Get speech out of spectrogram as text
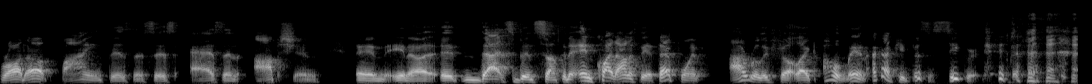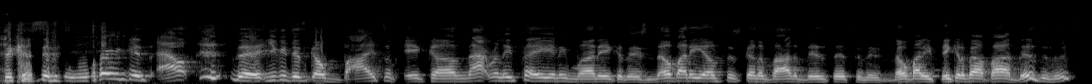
brought up buying businesses as an option And you know, it, that's been something. And quite honestly, at that point, I really felt like, oh man, I gotta keep this a secret because if the word gets out that you can just go buy some income, not really pay any money because there's nobody else that's gonna buy the business because there's nobody thinking about buying businesses,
